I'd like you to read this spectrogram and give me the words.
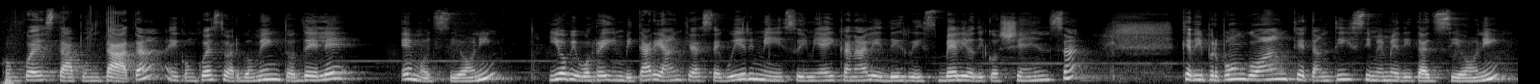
con questa puntata e con questo argomento delle emozioni. Io vi vorrei invitare anche a seguirmi sui miei canali di risveglio di coscienza, che vi propongo anche tantissime meditazioni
